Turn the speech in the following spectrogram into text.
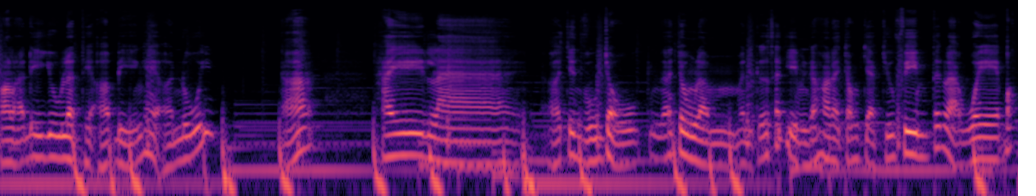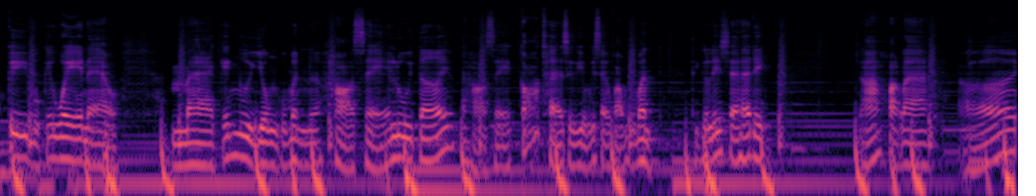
hoặc là đi du lịch thì ở biển hay ở núi. Đó. Hay là ở trên vũ trụ. Nói chung là mình cứ thích gì mình đó hay là trong chạp chiếu phim tức là que bất kỳ một cái que nào mà cái người dùng của mình họ sẽ lui tới và họ sẽ có thể sử dụng cái sản phẩm của mình thì cứ list ra hết đi. Đó hoặc là ở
